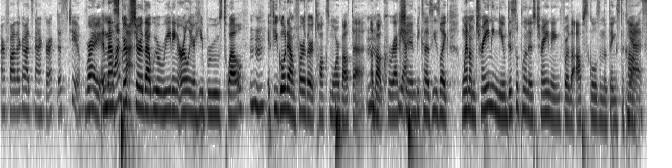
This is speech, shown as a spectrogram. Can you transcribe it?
our Father God's going to correct us too. Right. And, and that scripture that. that. we were reading earlier, Hebrews 12, mm-hmm. if you go down further, it talks more about that, mm-hmm. about correction, yeah. because he's like, when I'm training you, discipline is training for the obstacles and the things to come. Yes.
